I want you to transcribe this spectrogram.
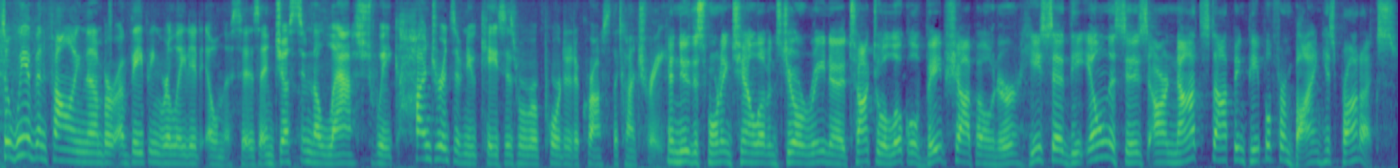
So we have been following the number of vaping related illnesses and just in the last week hundreds of new cases were reported across the country. And new this morning Channel 11's Joe Arena talked to a local vape shop owner. He said the illnesses are not stopping people from buying his products.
